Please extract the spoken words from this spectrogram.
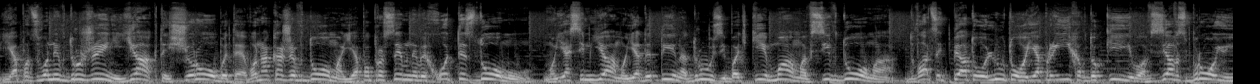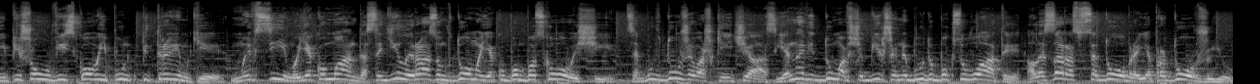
Я подзвонив дружині. Як ти? Що робите? Вона каже: вдома. Я попросив, не виходьте з дому. Моя сім'я, моя дитина, друзі, батьки, мама, всі вдома. 25 лютого я приїхав до Києва, взяв зброю і пішов у військовий пункт підтримки. Ми всі, моя команда, сиділи разом вдома, як у бомбосховищі. Це був дуже важкий час. Я навіть думав, що більше не буду боксувати. Але зараз все добре, я продовжую.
